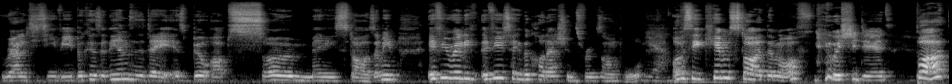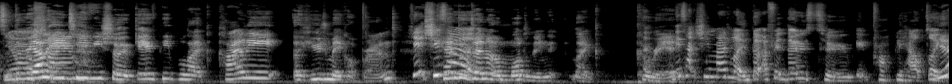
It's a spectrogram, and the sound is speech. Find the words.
reality TV because at the end of the day, it's built up so many stars. I mean, if you really, if you take the Kardashians for example, Yeah. obviously Kim started them off, I wish she did. but You the know what reality TV show gave people like Kylie a huge makeup brand, Yeah, she's Kendall a, Jenner a modeling like career. It's actually mad. Like I think those two, it properly helped. Like, Yeah.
